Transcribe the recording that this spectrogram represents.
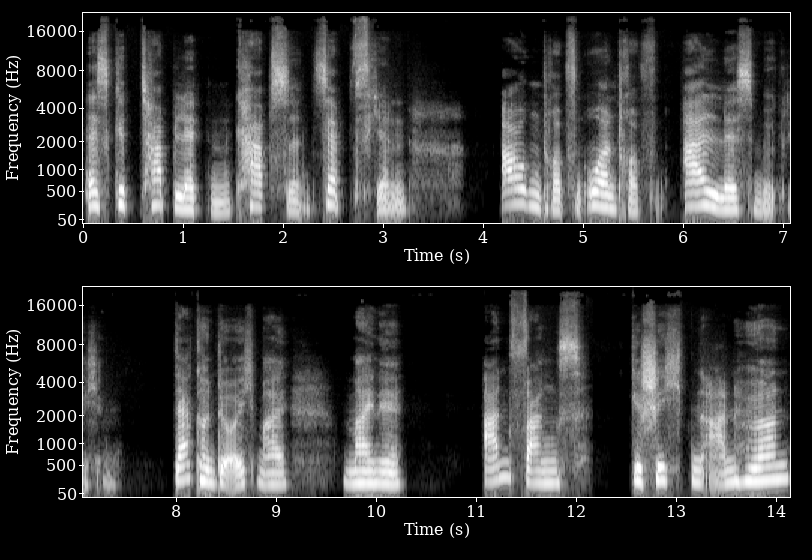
Es gibt Tabletten, Kapseln, Zäpfchen, Augentropfen, Ohrentropfen, alles Mögliche. Da könnt ihr euch mal meine Anfangsgeschichten anhören,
